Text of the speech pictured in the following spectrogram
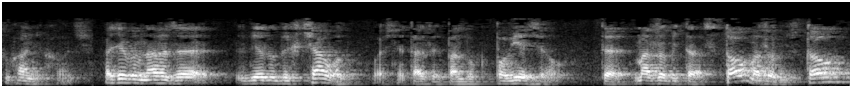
słuchanie chodzi. Powiedziałbym nawet, że wielu by chciało właśnie tak, żeby Pan Bóg powiedział, te, masz robić teraz to, masz robić to,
